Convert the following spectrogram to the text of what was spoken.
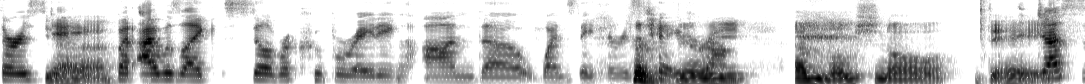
Thursday, Yeah. but I was like still recuperating on the Wednesday, Thursday. very emotional day. just,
